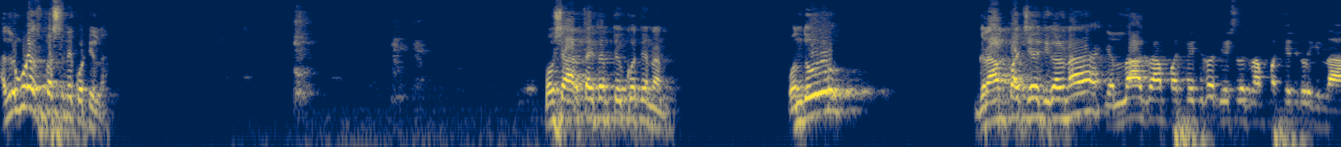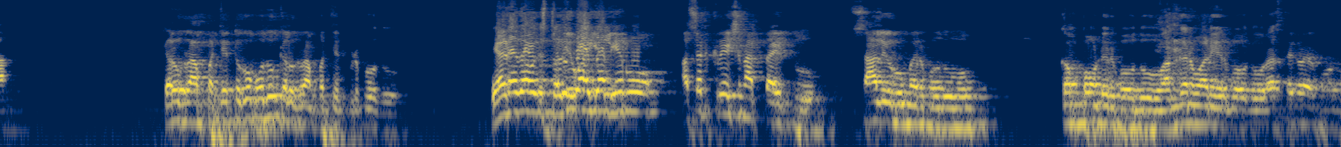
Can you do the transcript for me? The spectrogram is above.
ಅದ್ರೂ ಕೂಡ ಸ್ಪಷ್ಟನೆ ಕೊಟ್ಟಿಲ್ಲ. ಬಹುಶಃ ಅರ್ಥ ಆಯ್ತು ಅಂತ ತಿಳ್ಕೊತೇನೆ ನಾನು. ಒಂದು ಗ್ರಾಮ ಪಂಚಾಯತಿಗಳನ್ನ, ಎಲ್ಲಾ ಗ್ರಾಮ ಪಂಚಾಯತಿಗಳು ದೇಶದ ಗ್ರಾಮ ಪಂಚಾಯತಿಗಳಿಗಿಲ್ಲ. ಕೆಲವು ಗ್ರಾಮ ಪಂಚಾಯತ್ ತಗೋಬಹುದು ಕೆಲವು ಗ್ರಾಮ ಪಂಚಾಯತ್ ಬಿಡಬಹುದು ಎರಡನೇದಾಗಿ ಸ್ಥಳೀಯವಾಗಿ ಅಲ್ಲಿ ಏನು ಅಸೆಟ್ ಕ್ರಿಯೇಷನ್ ಆಗ್ತಾ ಇತ್ತು. ಶಾಲೆ ರೂಮ್ ಇರ್ಬೋದು ಕಂಪೌಂಡ್ ಇರ್ಬೋದು, ಅಂಗನವಾಡಿ ಇರ್ಬೋದು ರಸ್ತೆಗಳಿರ್ಬೋದು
